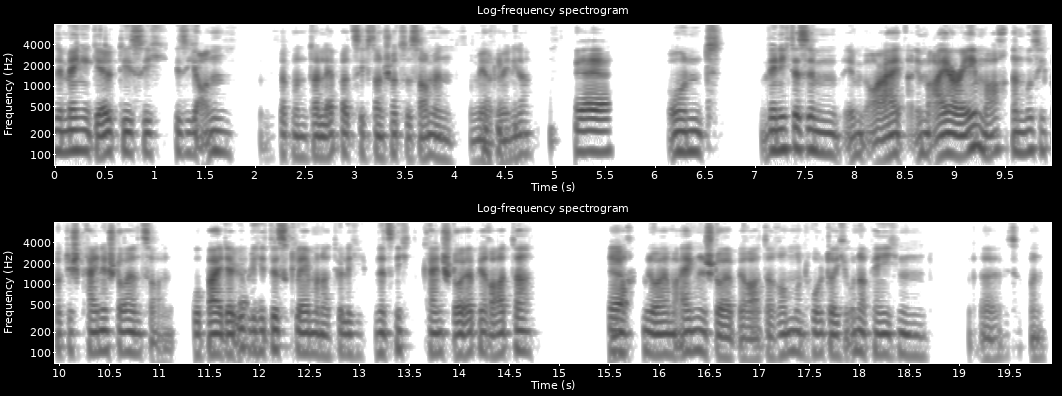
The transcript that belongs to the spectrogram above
'ne Menge Geld, die sich die sich an wie sagt man, da läppert sich's dann schon zusammen, so mehr oder weniger. Ja, ja. Und wenn ich das im im im IRA mache, dann muss ich praktisch keine Steuern zahlen. Wobei der Ja. übliche Disclaimer natürlich, ich bin jetzt nicht kein Steuerberater. Ja. Macht mit eurem eigenen Steuerberater rum und holt euch unabhängigen, äh, wie sagt man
